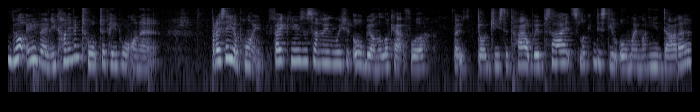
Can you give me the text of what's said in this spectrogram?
Not even. You can't even talk to people on it. But I see your point. Fake news is something we should all be on the lookout for. Those dodgy satire websites looking to steal all my money and data.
